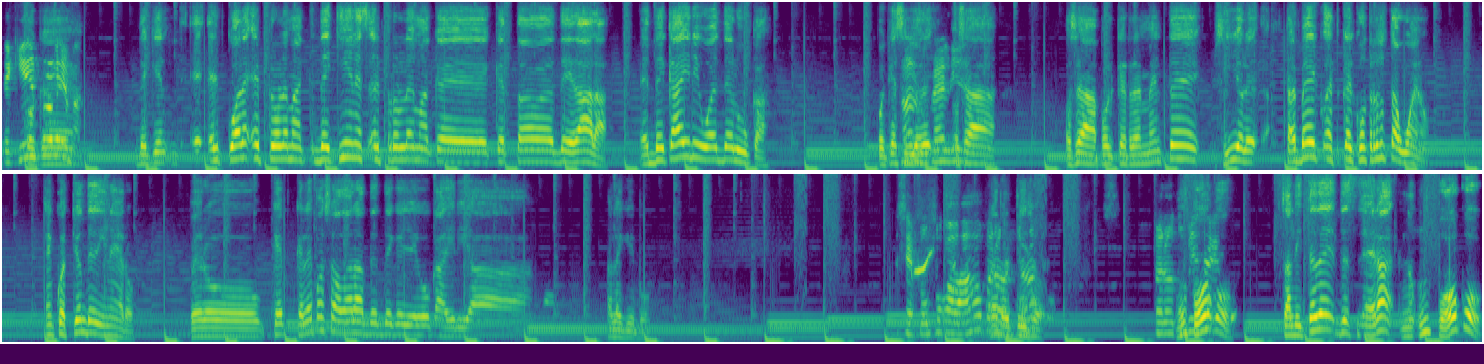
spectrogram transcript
¿De quién es el problema? ¿De quién, el, ¿Cuál es el problema? ¿De quién es el problema que, que está de Dallas? ¿Es de Kyrie o es de Luca? Porque si yo, o sea, o sea, porque realmente, sí, yo le, tal vez el contrato está bueno en cuestión de dinero, pero, ¿qué, qué le pasó a Dallas desde que llegó Kyrie al equipo? Se fue un poco abajo, pero. pero un poco. Saliste de. era, un poco.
